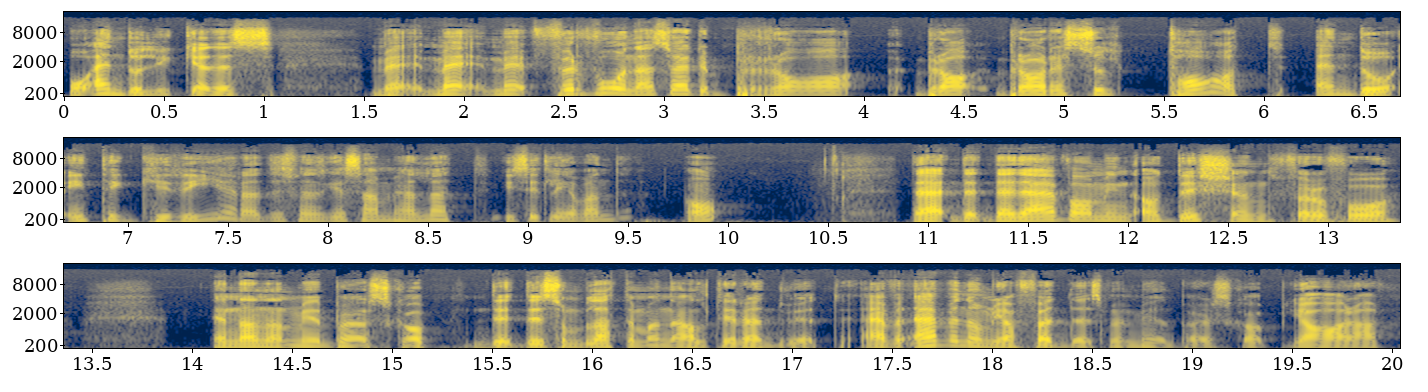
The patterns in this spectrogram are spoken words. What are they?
och ändå lyckades med, med, med förvånansvärt bra, bra, bra resultat ändå integrera det svenska samhället i sitt levande. Ja. Det, det, det där var min audition för att få en annan medborgarskap. Det, det är som blatte, man är alltid rädd vet. Även, även om jag föddes med medborgarskap. Jag har haft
